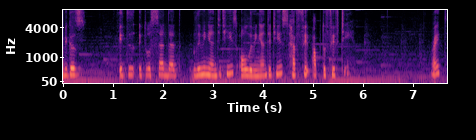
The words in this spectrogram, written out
Because it, it was said that living entities, all living entities, have fi- up to 50 right?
